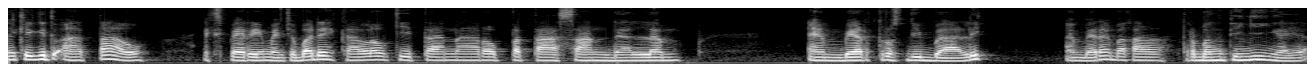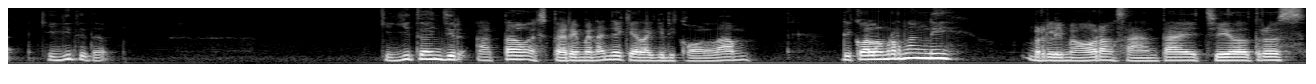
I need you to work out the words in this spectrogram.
Ya kayak gitu atau eksperimen. Coba deh kalau kita naruh petasan dalam ember terus dibalik embernya bakal terbang tinggi nggak ya kayak gitu tuh kayak gitu anjir. Atau eksperimen aja kayak lagi di kolam. Di kolam renang nih berlima orang santai chill terus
